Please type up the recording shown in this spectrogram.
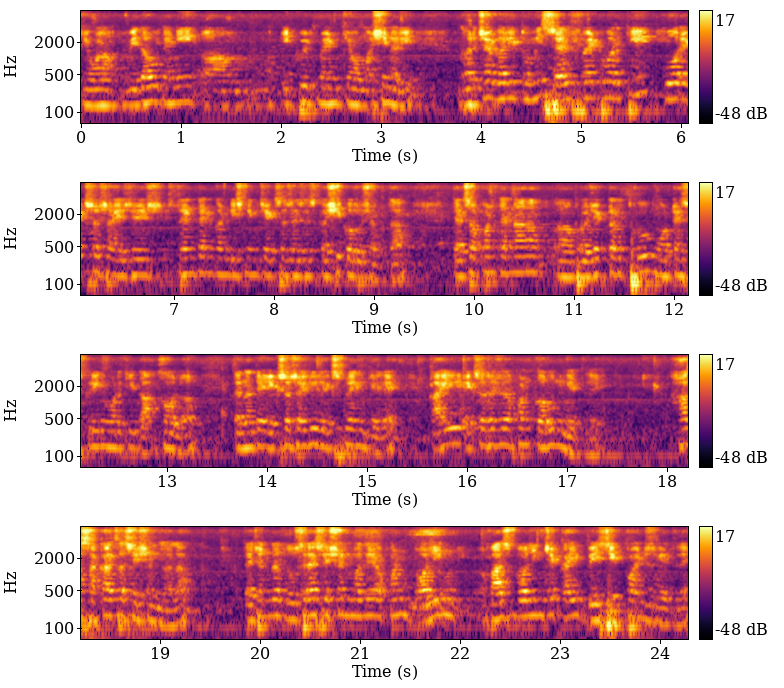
किंवा विदाऊट एनी इक्विपमेंट किंवा मशिनरी घरच्या घरी तुम्ही सेल्फ वेटवरती कोर एक्सरसाइजेस स्ट्रेंथ अँड कंडिशनिंगचे एक्सरसाइजेस कशी करू शकता? त्याचं आपण त्यांना प्रोजेक्टर थ्रू मोठ्या स्क्रीनवरती दाखवलं. त्यांना ते एक्सरसाइजेस एक्सप्लेन केले. काही एक्सरसाइजेस आपण करून घेतले. हा सकाळचा सेशन झाला. त्याच्यानंतर दुसऱ्या सेशनमध्ये आपण बॉलिंग फास्ट बॉलिंगचे काही बेसिक पॉईंट्स घेतले.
